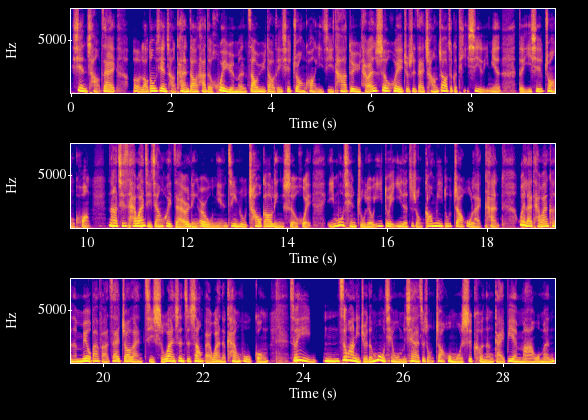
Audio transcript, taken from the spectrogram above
现场，在呃劳动现场看到他的会员们遭遇到的一些状况，以及他对于台湾社会就是在长照这个体系里面的一些状况。那其实台湾即将会在二零二五年进入超高龄社会，以目前主流一对一的这种高密度照护来看，未来台湾可能。没有办法再招揽几十万甚至上百万的看护工，所以，嗯，姿华，你觉得目前我们现在这种照护模式可能改变吗？我们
